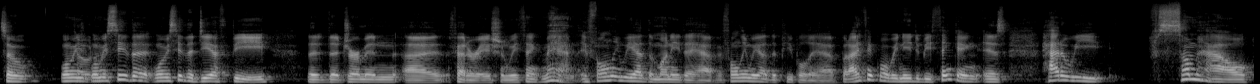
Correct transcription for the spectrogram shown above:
So when we when we see the when we see the DFB, the the German uh, federation, we think, man, if only we had the money they have, if only we had the people they have. But I think what we need to be thinking is how do we somehow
